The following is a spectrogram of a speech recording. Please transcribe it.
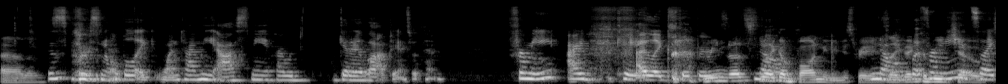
to Adam. this is personal. but like one time he asked me if I would get a lap dance with him. For me, I okay. I like I strippers. mean, that's like a No. bonding experience. no, like, that but could for be me, it's like.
